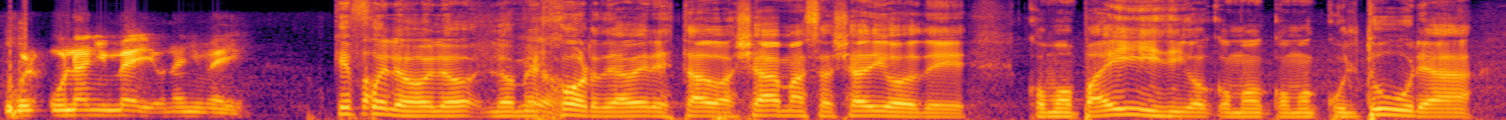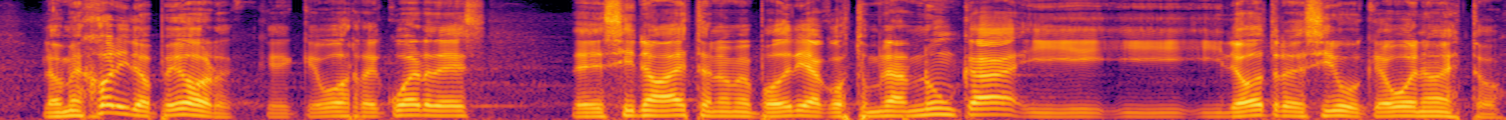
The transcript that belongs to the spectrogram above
Un, un año y medio, un año y medio. ¿Qué fue lo, lo- lo mejor de haber estado allá, más allá, digo, de como país, digo, como, como cultura? Lo mejor y lo peor que, que vos recuerdes de decir, no, a esto no me podría acostumbrar nunca, y, y- y lo otro decir, uy, qué bueno esto.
